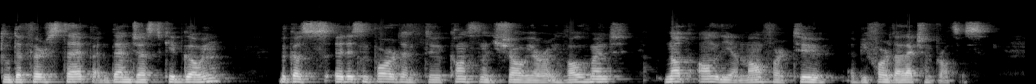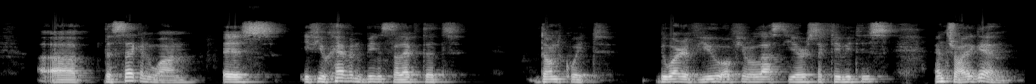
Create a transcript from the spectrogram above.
do the first step, and then just keep going because it is important to constantly show your involvement not only a month or two before the election process. Uh, the second one is if you haven't been selected, don't quit. Do a review of your last year's activities and try again.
